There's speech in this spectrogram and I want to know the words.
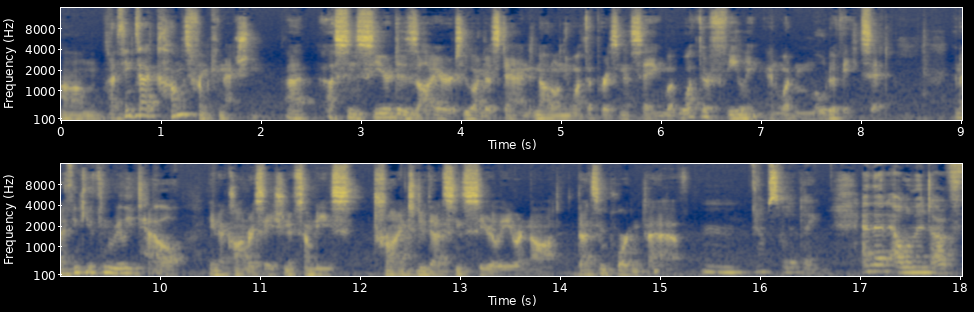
Um, I think that comes from connection, uh, a sincere desire to understand not only what the person is saying but what they're feeling and what motivates it. And I think you can really tell in a conversation if somebody's trying to do that sincerely or not. That's important to have. Mm, absolutely. And that element of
